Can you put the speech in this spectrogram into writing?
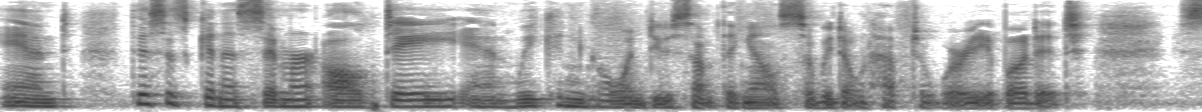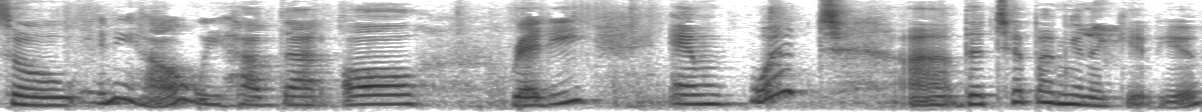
and this is going to simmer all day and we can go and do something else so we don't have to worry about it so anyhow we have that all ready and what uh, the tip i'm going to give you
